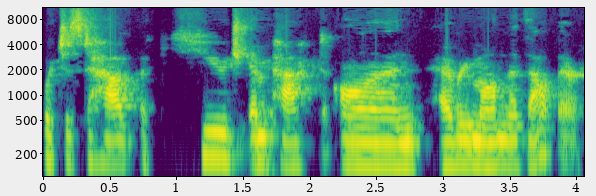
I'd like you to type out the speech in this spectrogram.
which is to have a huge impact on every mom that's out there.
